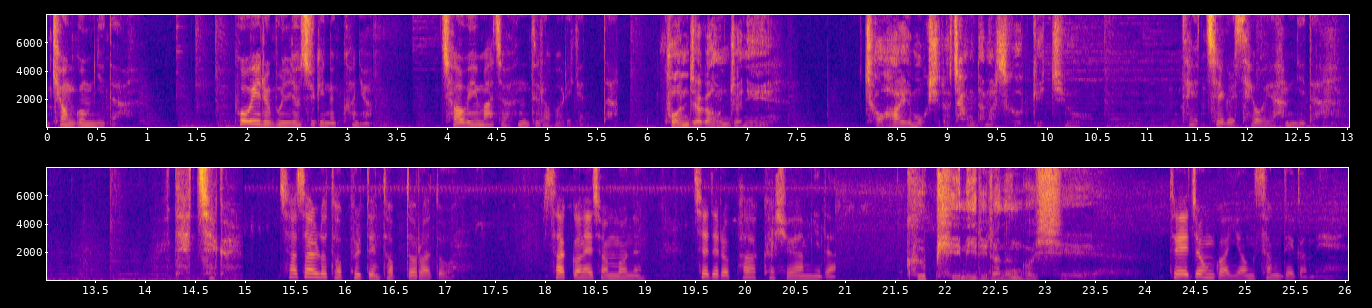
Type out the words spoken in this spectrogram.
경고입니다. 보위를 물려주기는커녕 저위마저 흔들어버리겠다. 권자가 온전히 저하의 몫이라 장담할 수가 없겠지요. 대책을 세워야 합니다. 대책을. 자살로 덮을 땐 덮더라도 사건의 전모는 제대로 파악하셔야 합니다. 그 비밀이라는 것이 대정과 영상대감의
